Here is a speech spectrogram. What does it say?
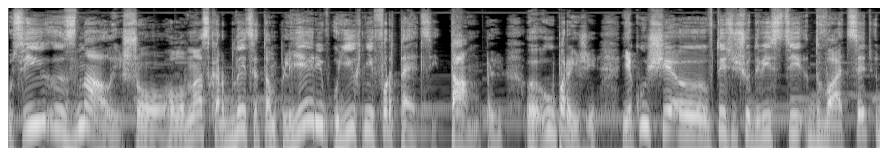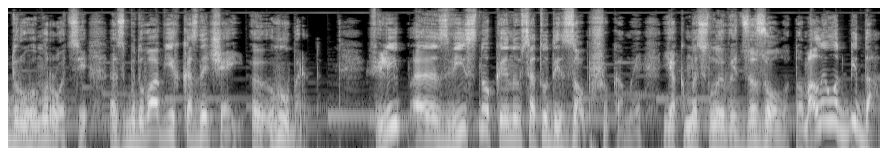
Усі знали, що головна скарбниця тамплієрів у їхній фортеці Тампль е, у Парижі, яку ще е, в 1222 році збудував їх казничей е, Губерт. Філіп, е, звісно, кинувся туди з обшуками, як мисливець за золотом, але от біда.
